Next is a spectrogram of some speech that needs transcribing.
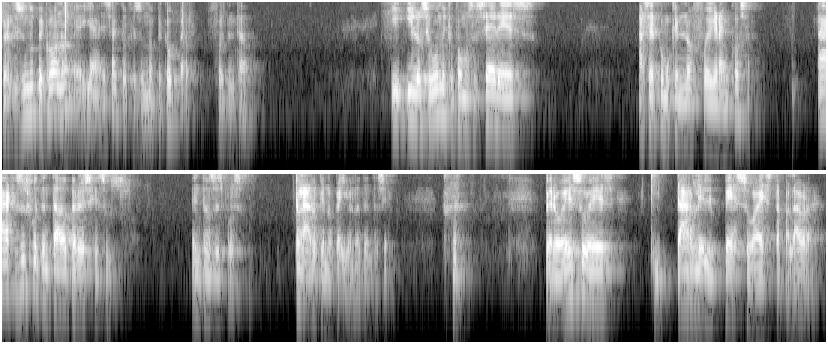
Pero Jesús no pecó, ¿no? Eh, ya, exacto, Jesús no pecó, pero fue tentado. Y, y lo segundo que podemos hacer es hacer como que no fue gran cosa. Ah, Jesús fue tentado, pero es Jesús. Entonces, pues, claro que no cayó en la tentación. pero eso es quitarle el peso a esta palabra,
